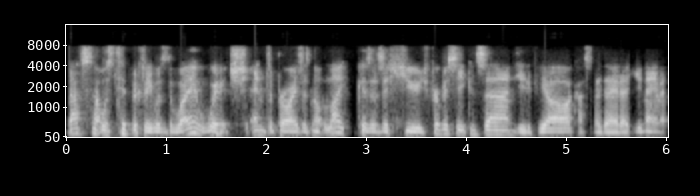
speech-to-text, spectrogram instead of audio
that's that was typically was the way which enterprises not like because there's a huge privacy concern, GDPR, customer data, you name it.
